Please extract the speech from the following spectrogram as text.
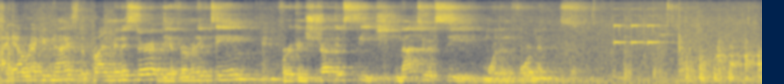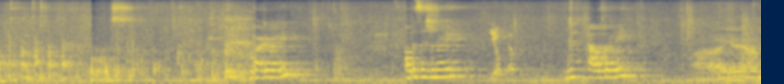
I now recognize the Prime Minister of the affirmative team for a constructive speech not to exceed more than four minutes. Partner ready? Opposition ready? Yep. House ready? I am.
